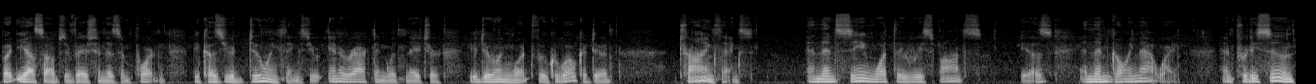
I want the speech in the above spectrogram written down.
But yes, observation is important because you're doing things, you're interacting with nature, you're doing what Fukuoka did, trying things, and then seeing what the response is, and then going that way. And pretty soon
